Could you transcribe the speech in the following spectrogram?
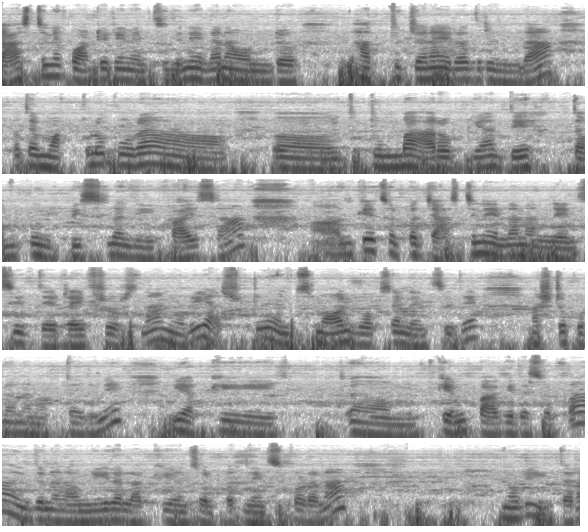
ಜಾಸ್ತಿನೇ ಕ್ವಾಂಟಿಟಿ ನೆನೆಸಿದ್ದೀನಿ. ಎಲ್ಲ ನಾವು ಒಂದು ಹತ್ತು ಜನ ಇರೋದರಿಂದ ಮತ್ತು ಮಕ್ಕಳು ಕೂಡ ಇದು ತುಂಬ ಆರೋಗ್ಯ, ದೇಹ ತಂಪು, ಬಿಸಿಲಲ್ಲಿ ಪಾಯಸ, ಅದಕ್ಕೆ ಸ್ವಲ್ಪ ಜಾಸ್ತಿನೇ ಎಲ್ಲ ನಾನು ನೆನೆಸಿದ್ದೆ. ಡ್ರೈ ಫ್ರೂಟ್ಸ್ನ ನೋಡಿ ಅಷ್ಟು ಒಂದು ಸ್ಮಾಲ್ ಬಾಕ್ಸಲ್ಲಿ ನೆನೆಸಿದ್ದೆ. ಅಷ್ಟು ಕೂಡ ನಾನು ಹಾಕ್ತಾಯಿದ್ದೀನಿ ಈ ಅಕ್ಕಿ ಕೆಂಪಾಗಿದೆ ಸ್ವಲ್ಪ. ಇದನ್ನು ನಾವು ನೀರಲ್ಲಿ ಹಾಕಿ ಒಂದು ಸ್ವಲ್ಪ ನೆನೆಸ್ಕೊಡೋಣ. ನೋಡಿ ಈ ಥರ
